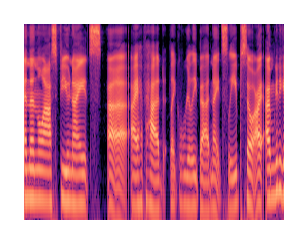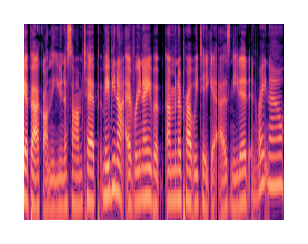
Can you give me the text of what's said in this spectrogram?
And then the last few nights, uh, I have had like really bad night's sleep. So I, I'm going to get back on the Unisom tip. Maybe not every night, but I'm going to probably take it as needed. And right now,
